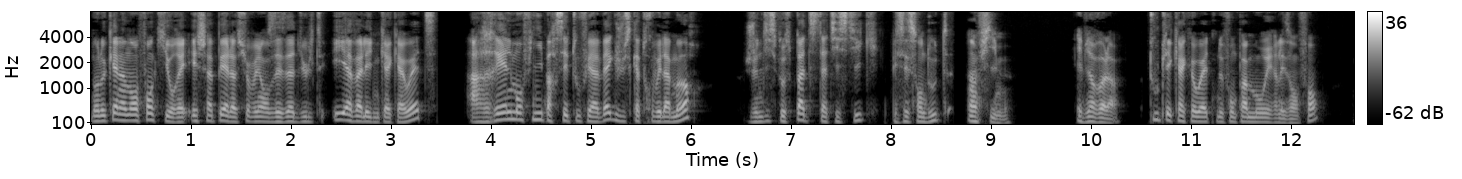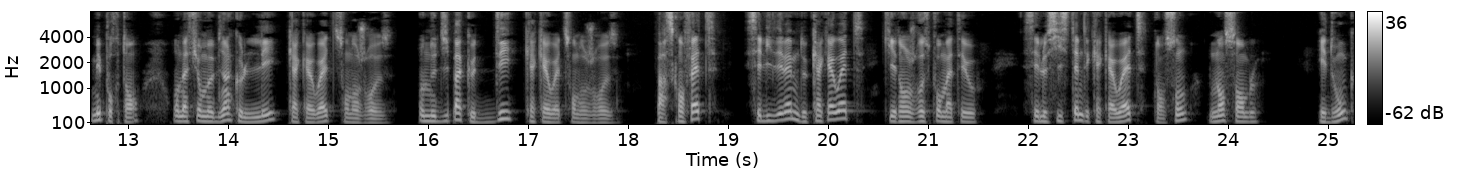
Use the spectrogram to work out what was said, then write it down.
dans lequel un enfant qui aurait échappé à la surveillance des adultes et avalé une cacahuète a réellement fini par s'étouffer avec jusqu'à trouver la mort? Je ne dispose pas de statistiques, mais c'est sans doute infime. Eh bien voilà, toutes les cacahuètes ne font pas mourir les enfants, mais pourtant, on affirme bien que les cacahuètes sont dangereuses. On ne dit pas que des cacahuètes sont dangereuses. Parce qu'en fait, c'est l'idée même de cacahuète qui est dangereuse pour Mathéo. C'est le système des cacahuètes dans son ensemble. Et donc,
